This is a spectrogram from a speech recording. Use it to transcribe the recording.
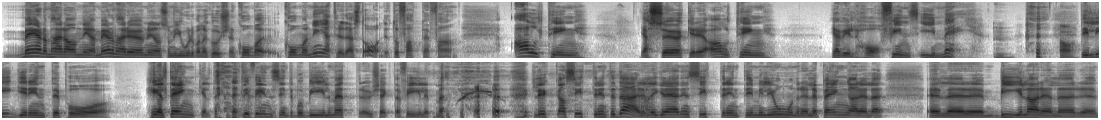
med de här andningarna, med de här övningarna som vi gjorde på den här kursen, komma, komma ner till det där stadiet, då fattade jag fan. Allting jag söker, allting jag vill ha finns i mig. Ja. Det ligger inte på... Helt enkelt, det finns inte på Bilmetro, ursäkta Filip, men lyckan sitter inte där, eller glädjen sitter inte i miljoner eller pengar eller, eller eh, bilar eller, eh,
